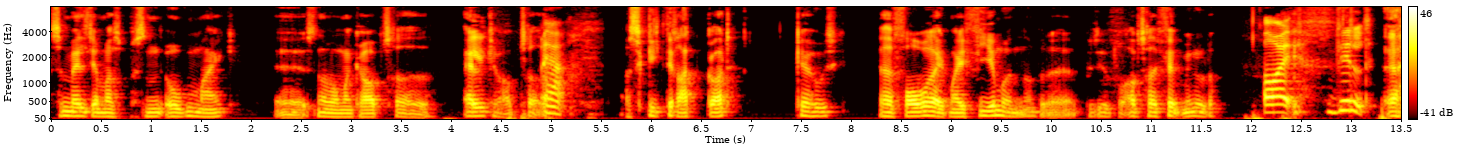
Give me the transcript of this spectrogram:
Så meldte jeg mig på sådan en open mic, øh, sådan noget, hvor man kan optræde, alle kan optræde. Ja. Og så gik det ret godt, kan jeg huske. Jeg havde forberedt mig i fire måneder på det, på det at optræde i fem minutter. Øj, vildt. Ja,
